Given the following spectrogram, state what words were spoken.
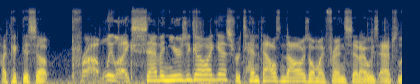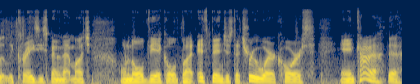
I picked this up probably like seven years ago i guess for ten thousand dollars. All my friends said i was absolutely crazy spending that much on an old vehicle but it's been just a true workhorse and kind of the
